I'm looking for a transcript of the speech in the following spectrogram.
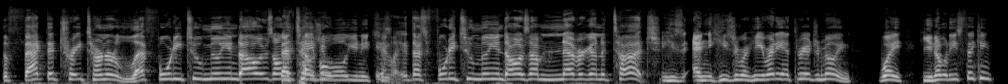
the fact that Trea Turner left $42 million on That the tells you table. all you need to like- that's $42 million I'm never going to touch. He's and he's he already had 300 million. Wait, you know what he's thinking?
